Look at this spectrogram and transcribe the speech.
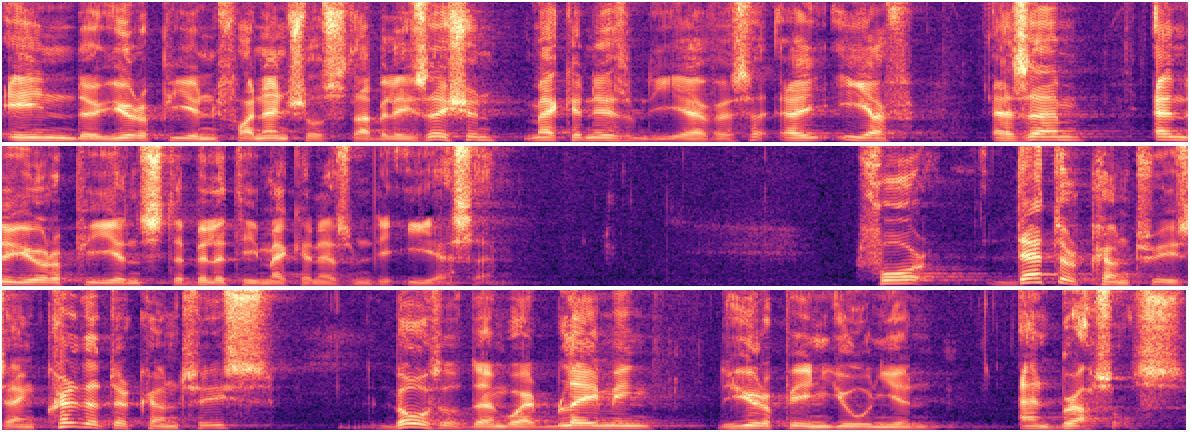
in the European Financial Stabilization Mechanism, the EF, SM and the European Stability Mechanism, the ESM. For debtor countries and creditor countries, both of them were blaming the European Union and Brussels.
